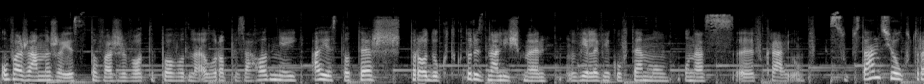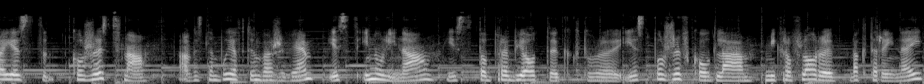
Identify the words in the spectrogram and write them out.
uważamy, że jest to warzywo typowo dla Europy Zachodniej, a jest to też produkt, który znaliśmy wiele wieków temu u nas e, w kraju. Substancją, która jest korzystna a występuje w tym warzywie, jest inulina. Jest to prebiotyk, który jest pożywką dla mikroflory bakteryjnej.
